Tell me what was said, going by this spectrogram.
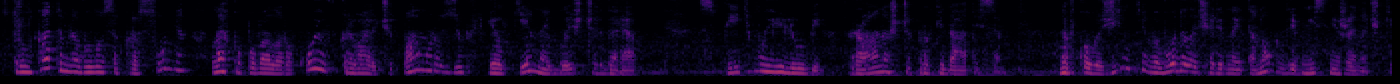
Струнка темноволоса красуня легко повела рукою, вкриваючи паморозю гілки найближчих дерев. Спіть, мої любі, рано ще прокидатися. Навколо жінки виводили чарівний танок дрібні сніжиночки,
